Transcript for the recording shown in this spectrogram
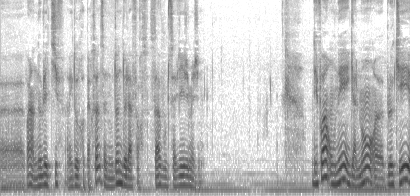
euh, voilà, un objectif avec d'autres personnes, ça nous donne de la force. Ça, vous le saviez, j'imagine. Des fois, on est également euh, bloqué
